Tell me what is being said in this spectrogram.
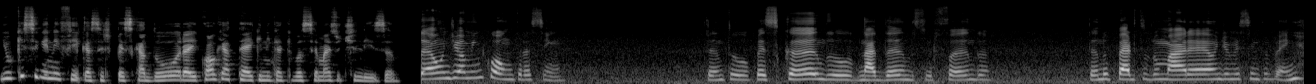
E o que significa ser pescadora e qual é a técnica que você mais utiliza? É onde eu me encontro, assim. Tanto pescando, nadando, surfando. Estando perto do mar é onde eu me sinto bem.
